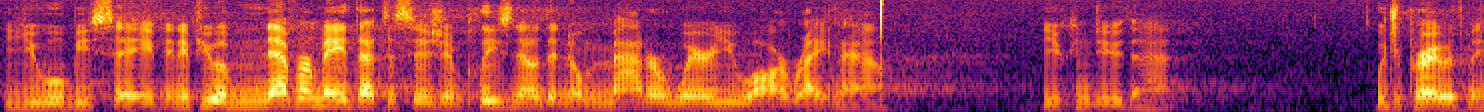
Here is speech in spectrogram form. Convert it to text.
you will be saved. And if you have never made that decision, please know that no matter where you are right now, you can do that. Would you pray with me?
